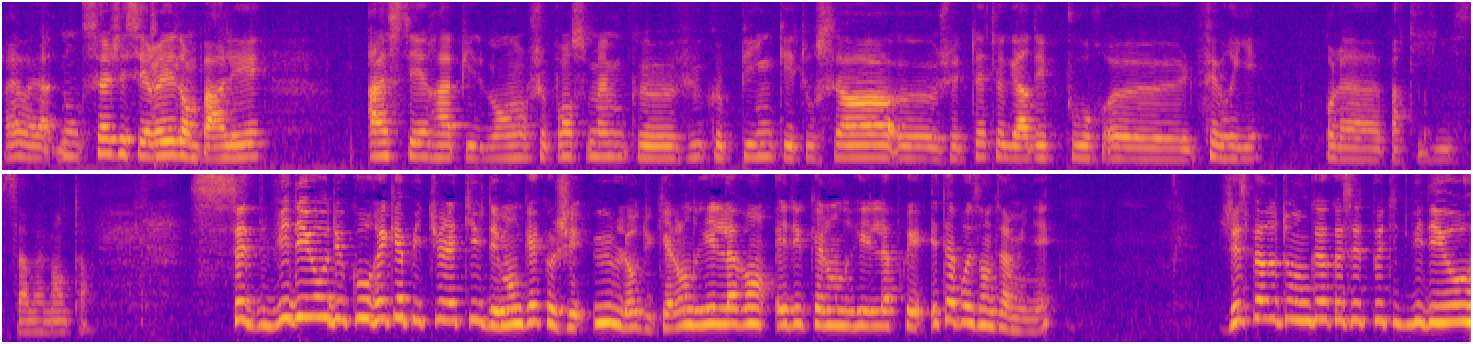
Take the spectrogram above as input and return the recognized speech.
Voilà, voilà. Donc ça, j'essaierai d'en parler assez rapidement. Je pense même que vu que Pink et tout ça, je vais peut-être le garder pour février, pour la partie Saint-Valentin. Cette vidéo du coup récapitulative des mangas que j'ai eu lors du calendrier l'avant et du calendrier l'après est à présent terminée. J'espère de tout mon cœur que cette petite vidéo,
